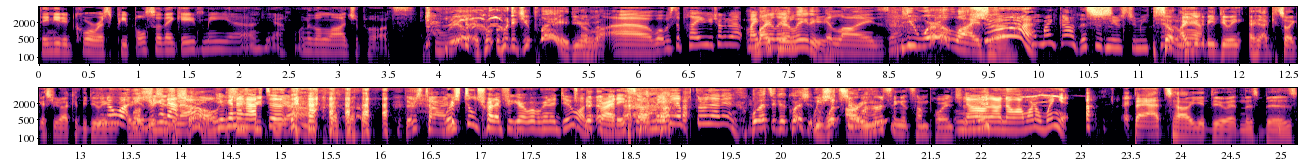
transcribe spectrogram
they needed chorus people. So they gave me, uh, yeah, one of the lodge parts. really? Who, who did you play? Do you remember? Uh, what was the play you were talking about? My Fair Lady. Eliza. You were Eliza. Sure. Oh my God, this is news to me too. So are you going to be doing? Uh, so I guess you're not going to be doing. know what? any Well, of you're gonna the have- show. you're gonna have be- to- yeah. There's time. We're still trying to figure out what we're going to do on Friday, so maybe I'll throw that in. Well, that's a good question. we should start are you- rehearsing at some point. No, we? no, no. I want to wing it. That's how you do it in this biz.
